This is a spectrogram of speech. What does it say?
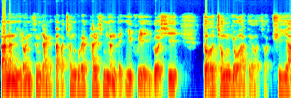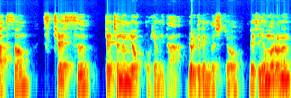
라는 이론이 등장했다가 1980년대 이후에 이것이 더 정교화되어서 취약성 스트레스 대처 능력 모형이다. 이렇게 된 것이죠. 그래서 영어로는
